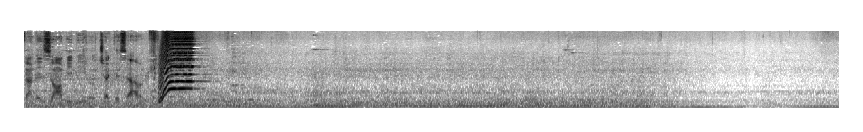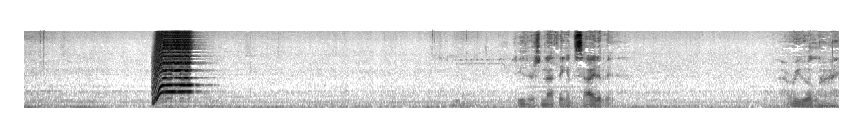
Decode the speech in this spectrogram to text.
Found a zombie beetle. Check this out. Dude, there's nothing inside of it. How are you alive?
